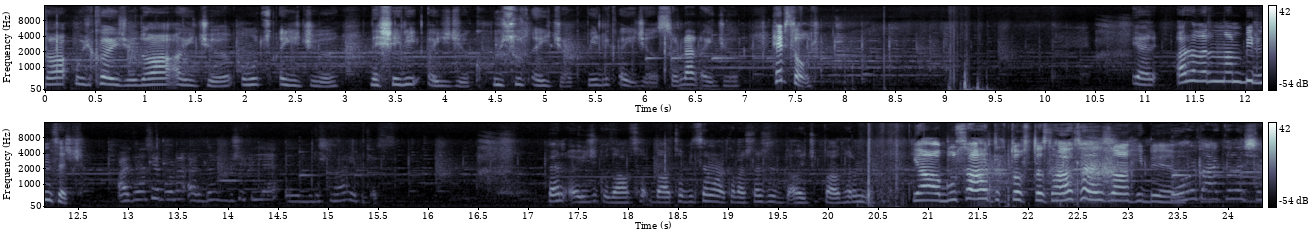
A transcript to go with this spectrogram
Daha uyku ayıcığı, doğa ayıcığı, umut ayıcığı, neşeli ayıcık, huysuz ayıcık, birlik ayıcığı, sırlar ayıcığı. Hepsi olur. Yani aralarından birini seç. Arkadaşlar bu arada bir şekilde e, buluşmalar yapacağız. Ben ayıcık dağıt dağıtabilsem arkadaşlar size de ayıcık dağıtırım da. Ya bu sadık dosta zaten sahibim. Bu arada arkadaşlar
